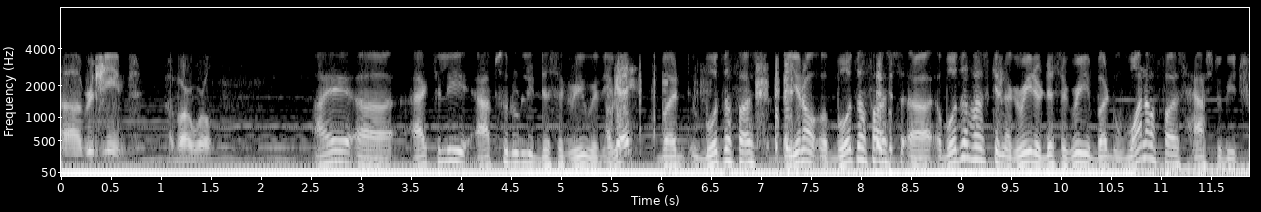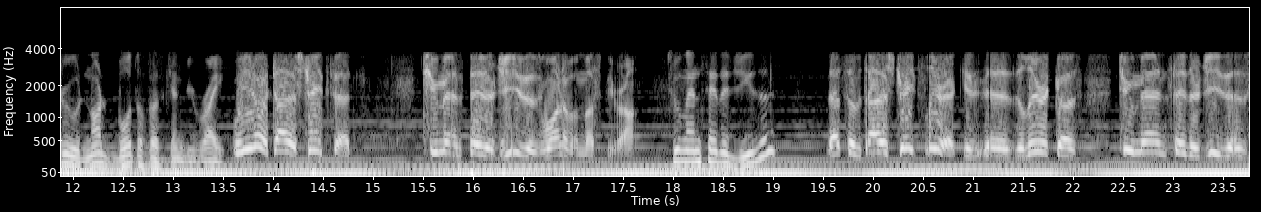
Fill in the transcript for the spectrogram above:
uh, regimes of our world. I uh, actually absolutely disagree with you. Okay. But both of us, you know, both of us, uh, both of us can agree to disagree. But one of us has to be true. Not both of us can be right. Well, you know what Dire Straits said. Two men say they're Jesus. One of them must be wrong. Two men say they're Jesus. That's a Dire Straits lyric. It, it, the lyric goes, two men say they're Jesus.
